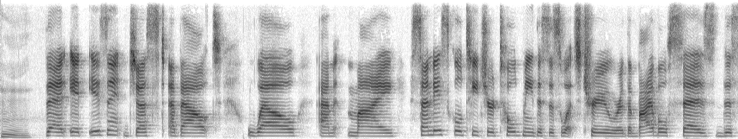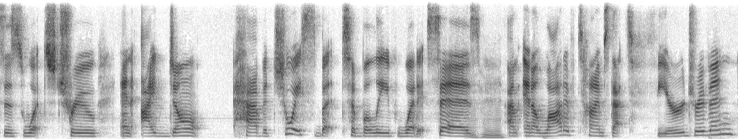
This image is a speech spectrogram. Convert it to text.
Hmm. That it isn't just about, well, um, my Sunday school teacher told me this is what's true, or the Bible says this is what's true, and I don't have a choice but to believe what it says. Mm-hmm. Um, and a lot of times that's fear driven.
